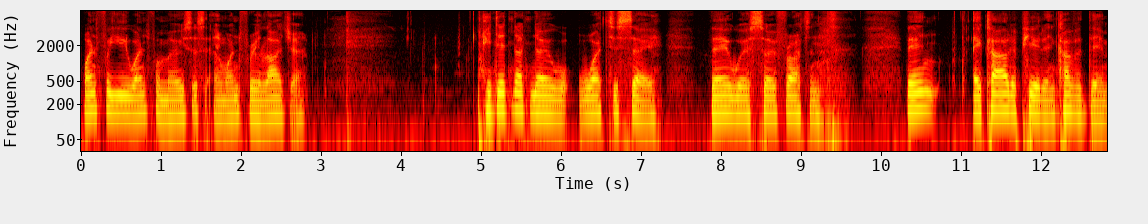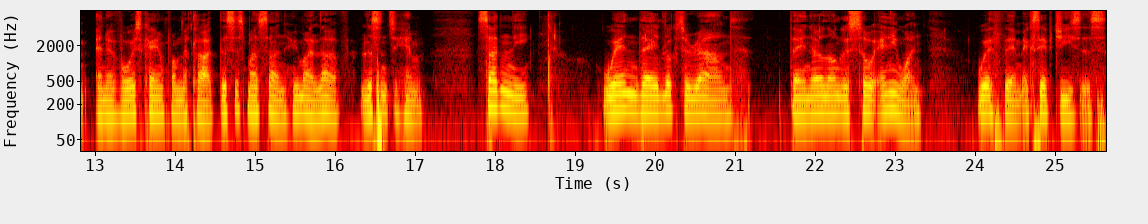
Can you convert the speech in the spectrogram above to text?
one for you, one for Moses, and one for Elijah. He did not know what to say. They were so frightened. Then a cloud appeared and covered them, and a voice came from the cloud This is my son, whom I love. Listen to him. Suddenly, When they looked around, they no longer saw anyone with them except Jesus.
